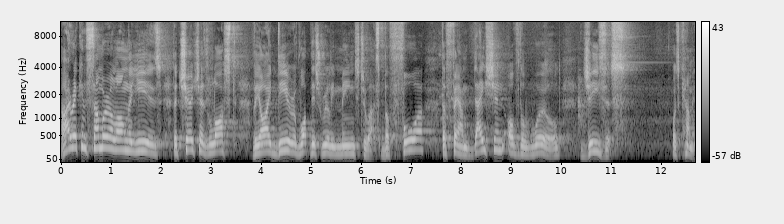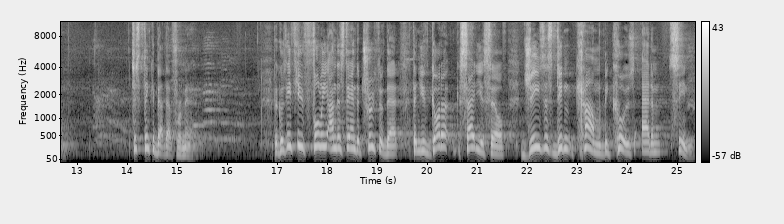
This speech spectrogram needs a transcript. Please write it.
I reckon somewhere along the years, the church has lost the idea of what this really means to us. Before the foundation of the world, Jesus was coming. Just think about that for a minute. Because if you fully understand the truth of that, then you've got to say to yourself, Jesus didn't come because Adam sinned.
